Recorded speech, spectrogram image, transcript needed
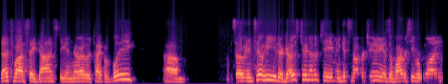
That's why I say dynasty and no other type of league. Um, so until he either goes to another team and gets an opportunity as a wide receiver one,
